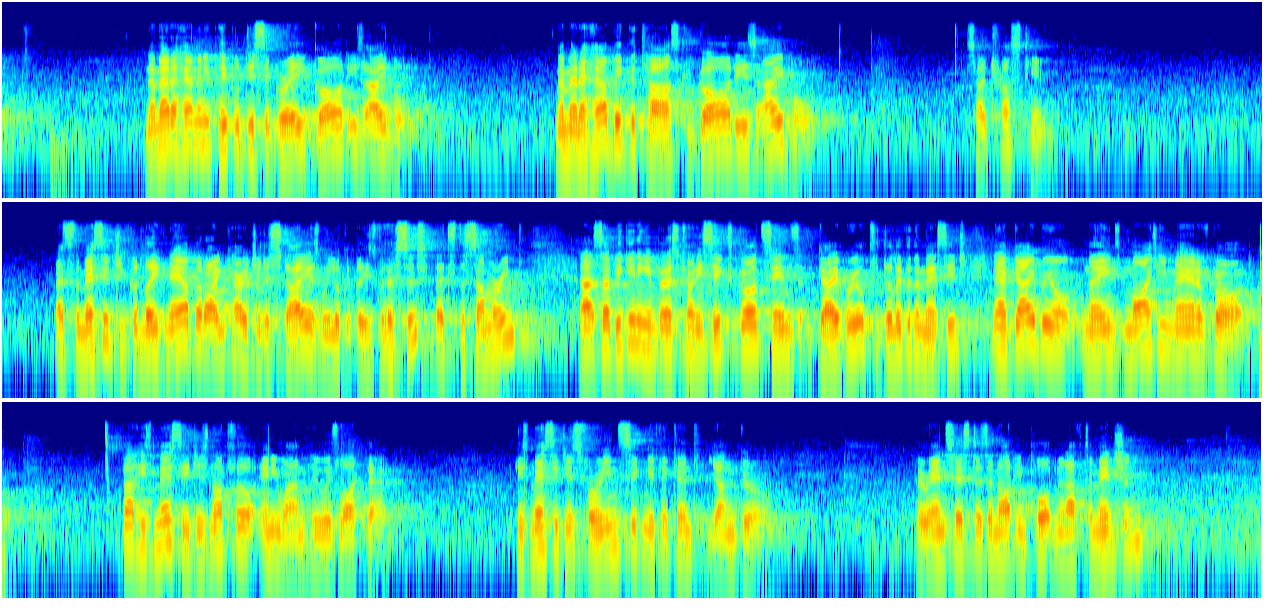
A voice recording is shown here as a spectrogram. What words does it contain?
No matter how many people disagree, God is able. No matter how big the task, God is able. So trust Him. That's the message. You could leave now, but I encourage you to stay as we look at these verses. That's the summary. Uh, so, beginning in verse 26, God sends Gabriel to deliver the message. Now, Gabriel means mighty man of God. But his message is not for anyone who is like that. His message is for an insignificant young girl. Her ancestors are not important enough to mention.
